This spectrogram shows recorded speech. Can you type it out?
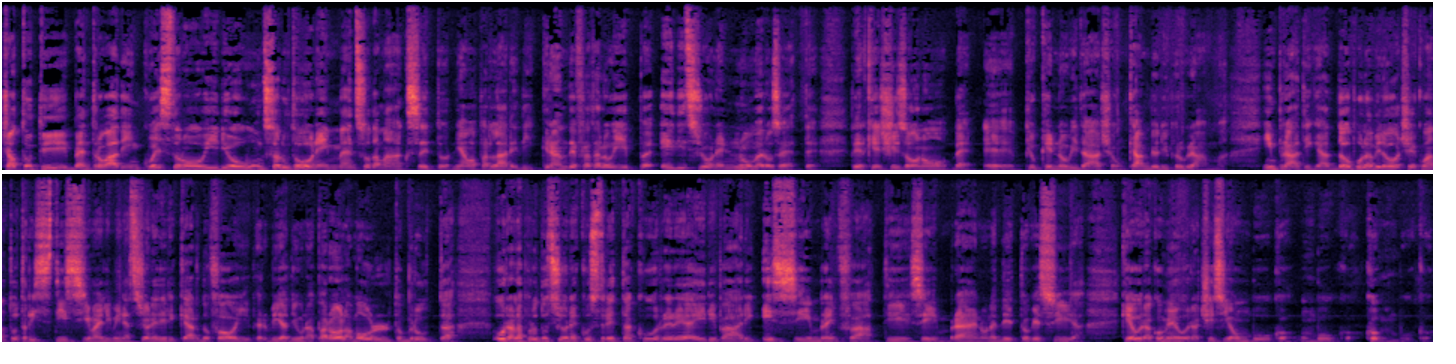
Ciao a tutti, bentrovati in questo nuovo video, un salutone immenso da Max e torniamo a parlare di Grande Fratello VIP edizione numero 7 perché ci sono, beh, eh, più che novità c'è un cambio di programma. In pratica, dopo la veloce quanto tristissima eliminazione di Riccardo Fogli per via di una parola molto brutta, ora la produzione è costretta a correre ai ripari e sembra infatti, sembra, eh, non è detto che sia, che ora come ora ci sia un buco, un buco, come un buco.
